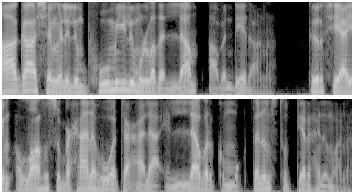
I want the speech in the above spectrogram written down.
ആകാശങ്ങളിലും ഭൂമിയിലുമുള്ളതെല്ലാം അവന്റേതാണ്. തീർച്ചയായും അള്ളാഹു സുബഹാനഹുവറ്റ ആല എല്ലാവർക്കും മുക്തനും സ്തുത്യർഹനുമാണ്.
